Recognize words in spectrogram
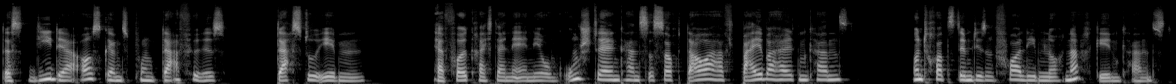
dass die der Ausgangspunkt dafür ist, dass du eben erfolgreich deine Ernährung umstellen kannst, es auch dauerhaft beibehalten kannst und trotzdem diesen Vorlieben noch nachgehen kannst.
